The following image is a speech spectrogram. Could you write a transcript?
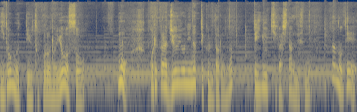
挑むっていうところの要素もこれから重要になってくるだろうなっていう気がしたんですね。なので、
